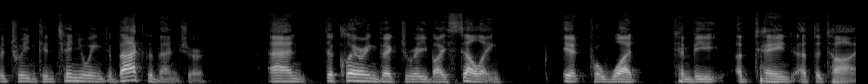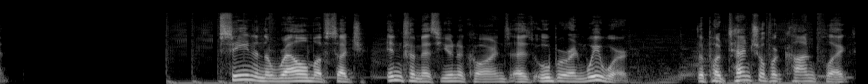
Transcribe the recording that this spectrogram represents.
between continuing to back the venture and declaring victory by selling it for what can be obtained at the time. Seen in the realm of such infamous unicorns as Uber and WeWork, the potential for conflict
